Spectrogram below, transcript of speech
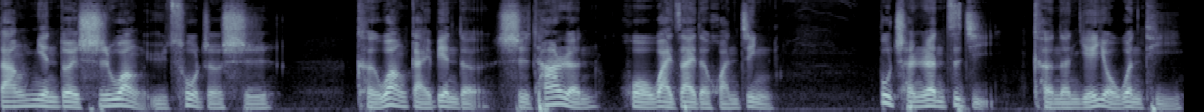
当面对失望与挫折时，渴望改变的是他人或外在的环境，不承认自己可能也有问题，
